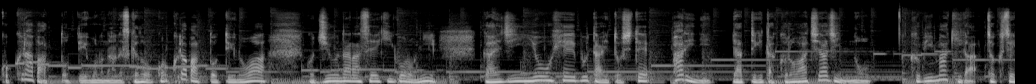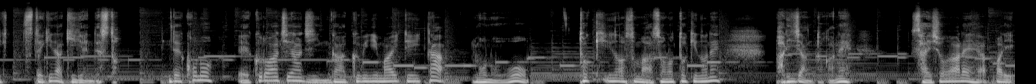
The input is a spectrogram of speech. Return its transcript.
こうクラバットっていうものなんですけどこのクラバットっていうのはこう17世紀頃に外人傭兵部隊としてパリにやってきたクロアチア人の首巻きが直接的な起源ですと。でこのクロアチア人が首に巻いていたものを時の、まあ、その時のねパリジャンとかね最初はねやっぱり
